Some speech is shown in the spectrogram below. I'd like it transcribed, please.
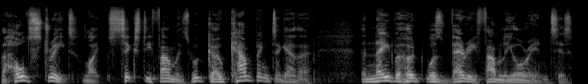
The whole street, like 60 families, would go camping together. The neighbourhood was very family oriented.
